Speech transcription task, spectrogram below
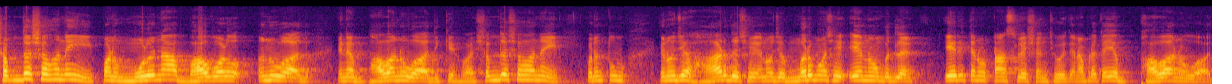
શબ્દશઃ નહીં, પણ મૂળના ભાવવાળો અનુવાદ એને ભાવાનુવાદ કહેવાય. શબ્દશઃ નહીં, પરંતુ એનો જે હાર્દ છે, એનો જે મર્મ છે, એ ન બદલાય. એ રીતેનું ટ્રાન્સલેશન થયું તેને. આપણે કહીએ ભાવાનુવાદ.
